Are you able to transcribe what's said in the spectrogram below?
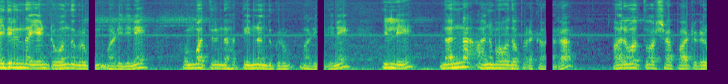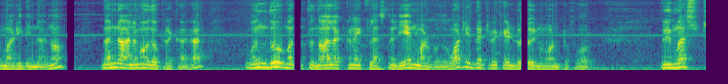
ಐದರಿಂದ ಎಂಟು ಒಂದು ಗ್ರೂಪ್ ಮಾಡಿದ್ದೀನಿ ಒಂಬತ್ತರಿಂದ ಹತ್ತು ಇನ್ನೊಂದು ಗ್ರೂಪ್ ಮಾಡಿದ್ದೀನಿ ಇಲ್ಲಿ ನನ್ನ ಅನುಭವದ ಪ್ರಕಾರ ಅರವತ್ತು ವರ್ಷ ಪಾಠಗಳು ಮಾಡಿದ್ದೀನಿ ನಾನು. ನನ್ನ ಅನುಭವದ ಪ್ರಕಾರ ಒಂದು ಮತ್ತು ನಾಲ್ಕನೇ ಕ್ಲಾಸ್ನಲ್ಲಿ ಏನು ಮಾಡ್ಬೋದು? What is that we can do in one to four we must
